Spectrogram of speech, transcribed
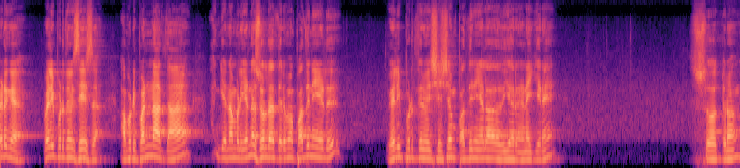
எடுங்க வெளிப்படுத்தும் விசேஷம். அப்படி பண்ணால் தான் அங்கே நம்மளை என்ன சொல்கிறா தெரியுமா? பதினேழு வெளிப்படுத்தும் விசேஷம் பதினேழாவது அதிகாரம் நினைக்கிறேன். சோத்திரம்.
